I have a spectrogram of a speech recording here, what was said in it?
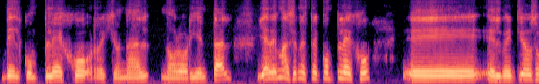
del complejo regional nororiental. Y además en este complejo eh, el 22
